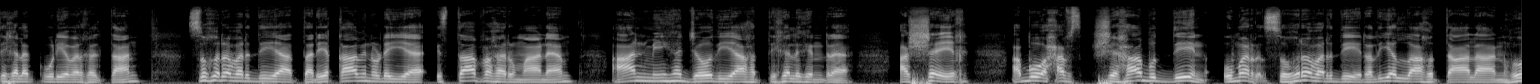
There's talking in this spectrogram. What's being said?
திகழக்கூடியவர்கள்தான் சுஹ்ரவர்தியா தரியக்காவினுடைய இஸ்தாபகருமான ஆன்மீக ஜோதியாக திகழ்கின்ற அஷேக் Abu Hafs Shihabuddin Umar Suhrawardi ரதியல்லாஹு தாலான்ஹு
